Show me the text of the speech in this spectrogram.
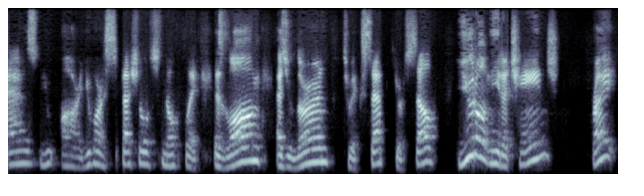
as you are. You are a special snowflake. As long as you learn to accept yourself, you don't need a change, right?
